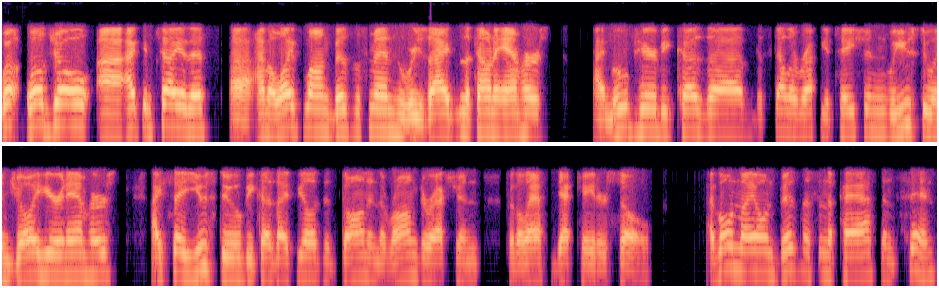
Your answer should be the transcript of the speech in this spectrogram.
Well, well, Joe, uh, I can tell you this. Uh, I'm a lifelong businessman who resides in the town of Amherst. I moved here because of the stellar reputation we used to enjoy here in Amherst. I say used to because I feel it's gone in the wrong direction for the last decade or so. I've owned my own business in the past and since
